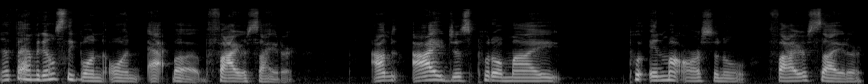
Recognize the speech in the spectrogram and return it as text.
And family, don't sleep on on uh, fire cider. I'm I just put on my put in my arsenal fire cider,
